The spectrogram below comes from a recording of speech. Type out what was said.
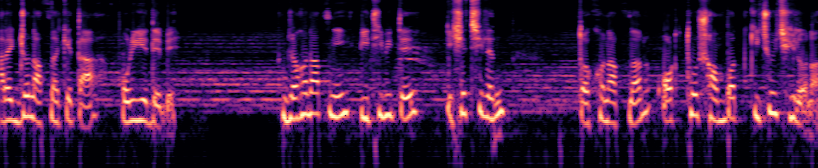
আরেকজন আপনাকে তা পরিয়ে দেবে। যখন আপনি পৃথিবীতে এসেছিলেন, তখন আপনার অর্থ সম্পদ কিছুই ছিল না।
